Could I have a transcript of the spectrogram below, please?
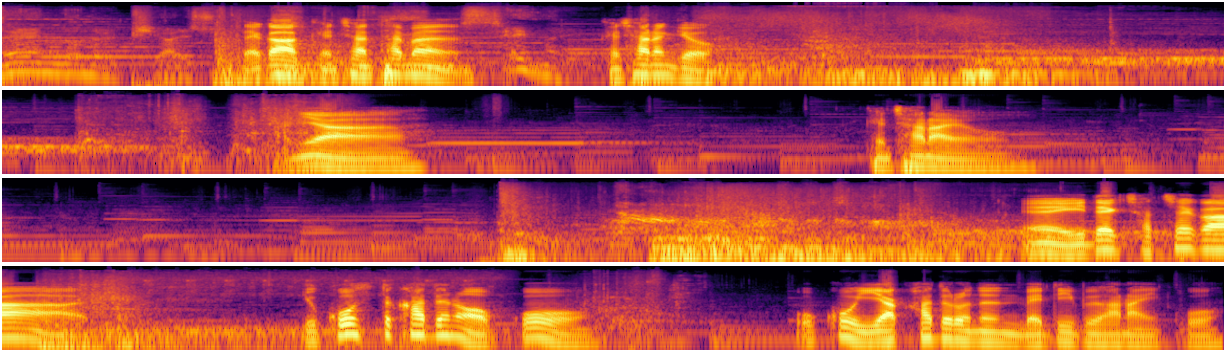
내 눈을 피할 수 내가 괜찮다면 생을 괜찮은겨. 아니야. 괜찮아요. 예, 이 덱 자체가 6코스트 카드는 없고 5코 이하 카드로는 메디브 하나 있고.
